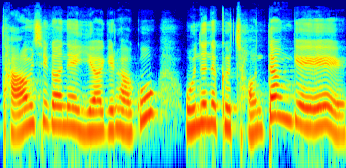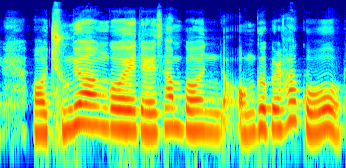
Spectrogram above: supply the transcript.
다음 시간에 이야기를 하고 오늘은 그 전 단계에 어, 중요한 거에 대해서 한번 언급을 하고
